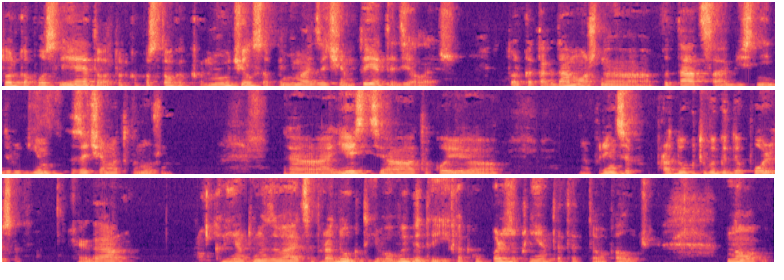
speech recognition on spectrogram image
Только после этого, только после того, как научился понимать, зачем ты это делаешь, только тогда можно пытаться объяснить другим, зачем это нужно. Есть такой принцип продукт выгода пользы когда клиенту называется продукт, его выгода и какую пользу клиент от этого получит. Но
